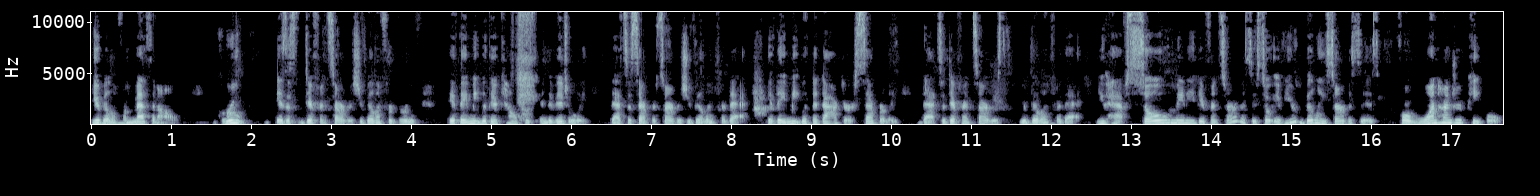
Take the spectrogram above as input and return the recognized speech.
You're billing for Mm-hmm. methadone. Group is a different service. You're billing for group. If they meet with their counselors individually, that's a separate service. You're billing for that. If they meet with the doctor separately, that's a different service. You're billing for that. You have so many different services. So if you're billing services for 100 people,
